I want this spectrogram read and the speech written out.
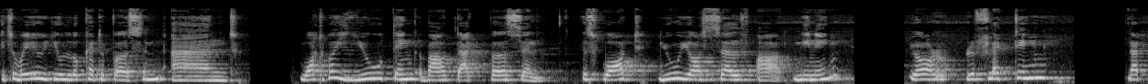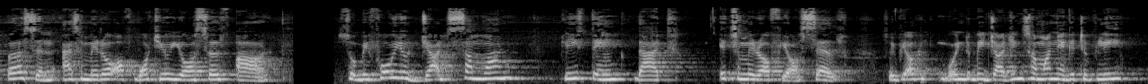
It's a way you look at a person and whatever you think about that person is what you yourself are, meaning you're reflecting that person as a mirror of what you yourself are. So before you judge someone, please think that it's a mirror of yourself. So if you're going to be judging someone negatively,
